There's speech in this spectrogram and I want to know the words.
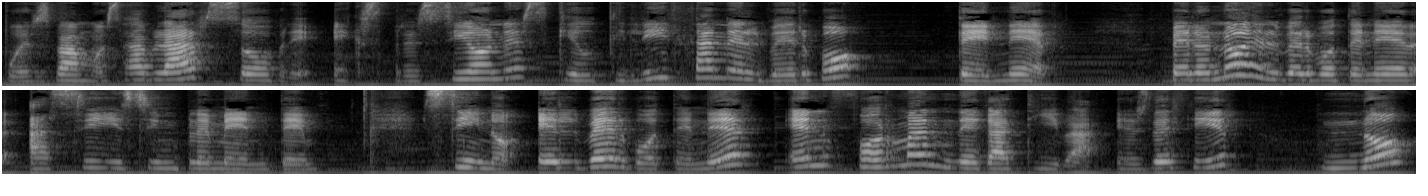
Pues vamos a hablar sobre expresiones que utilizan el verbo tener, pero no el verbo tener así simplemente, sino el verbo tener en forma negativa, es decir, no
